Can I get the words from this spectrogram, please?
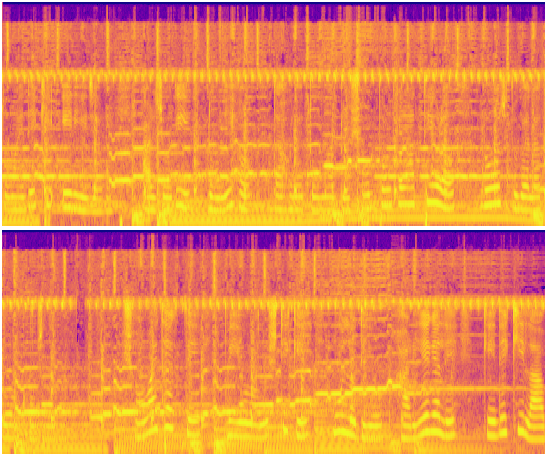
তোমায় দেখে এড়িয়ে যাবে। আর যদি ধনী হও, তাহলে তোমার দুঃসম্পর্কের আত্মীয়রাও রোজ দুবেলা তোমার খোঁজ নেবে। সময় থাকতে প্রিয় মানুষটিকে মূল্য দিও হারিয়ে গেলে কেঁদে কি লাভ?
